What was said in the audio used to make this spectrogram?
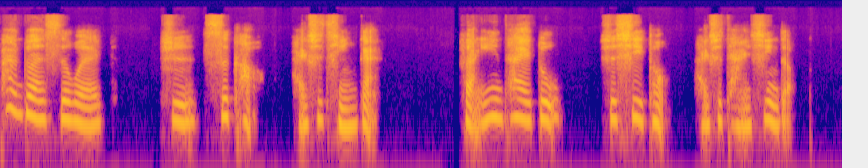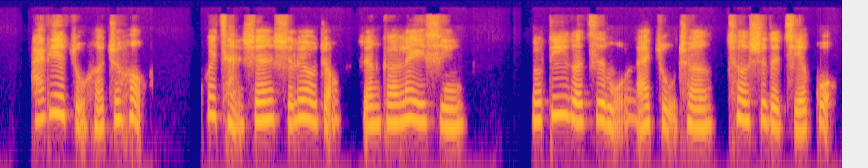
判断思维，是思考。还是情感反应态度是系统还是弹性的？排列组合之后会产生十六种人格类型，由第一个字母来组成测试的结果，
